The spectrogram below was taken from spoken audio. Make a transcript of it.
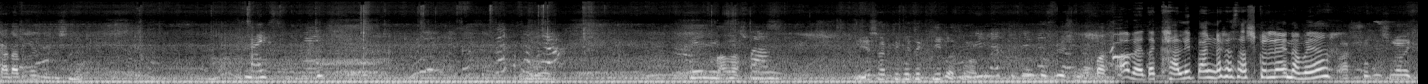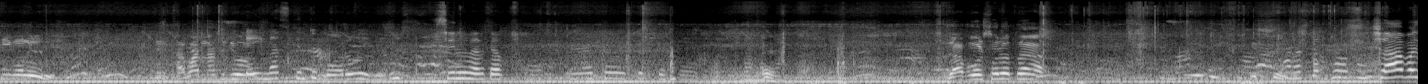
কাটা ভেঙে দিস না খালি পাঙ্গাসা চাষ করলে হয় না ভাইয়া? মানে কি মনে খাবার না দিলেও এই মাছ কিন্তু বড় সিলভার কাপ যা পড়ছিল তা। সব ওই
